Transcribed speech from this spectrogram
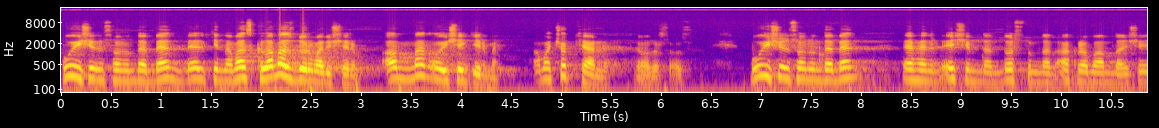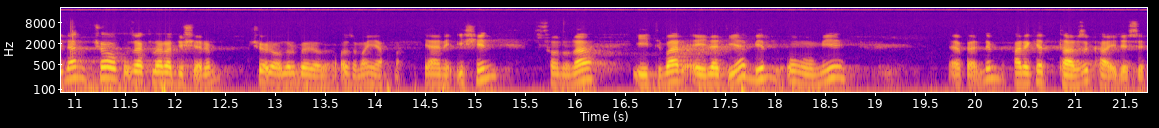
Bu işin sonunda ben belki namaz kılamaz duruma düşerim. Aman o işe girme. Ama çok karlı ne olursa olsun. Bu işin sonunda ben efendim eşimden, dostumdan, akrabamdan, şeyden çok uzaklara düşerim. Şöyle olur, böyle olur. O zaman yapma. Yani işin sonuna itibar eyle diye bir umumi efendim hareket tarzı kaidesi.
